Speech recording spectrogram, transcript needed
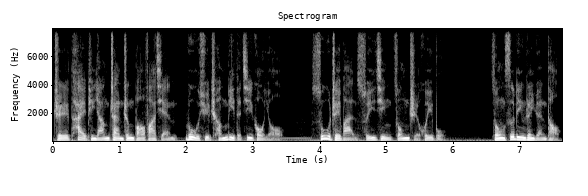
至太平洋战争爆发前陆续成立的机构有：苏浙皖绥靖总指挥部，总司令任员道，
